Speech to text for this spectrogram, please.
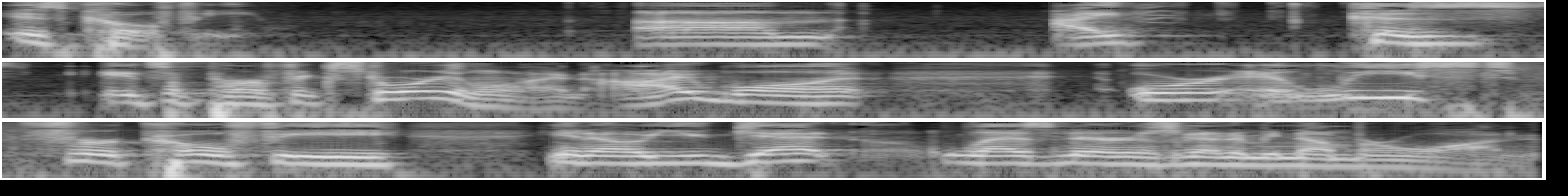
is Kofi. Um, I, cause it's a perfect storyline. I want, or at least for Kofi, you know, you get Lesnar is going to be number one.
